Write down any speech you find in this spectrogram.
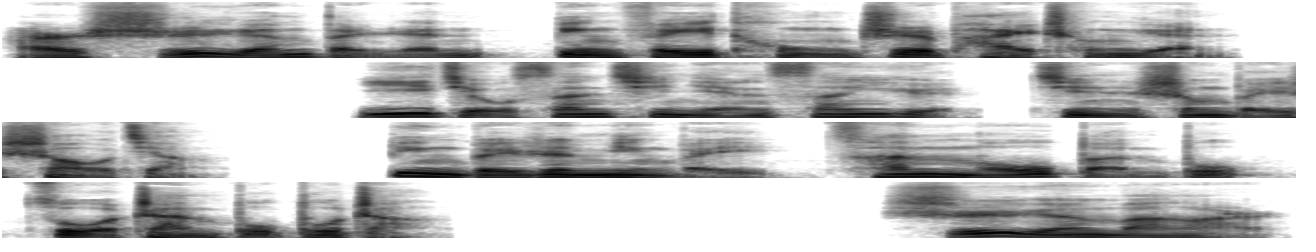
而石原本人并非统治派成员。一九三七年三月晋升为少将，并被任命为参谋本部作战部部长。石原莞尔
